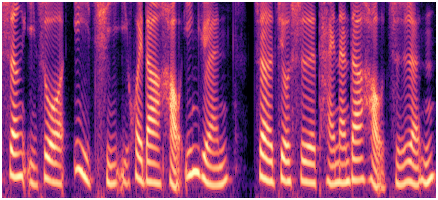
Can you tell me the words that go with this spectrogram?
生一座、一期一会的好姻缘。这就是台南的好职人。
